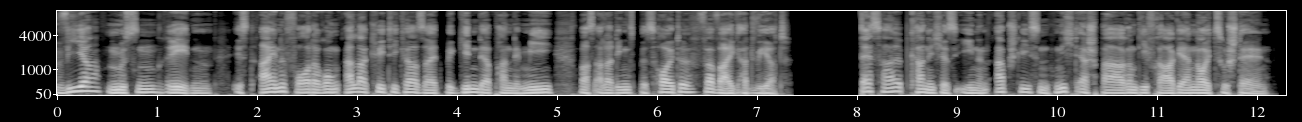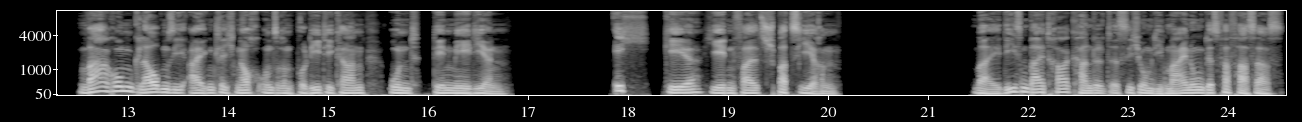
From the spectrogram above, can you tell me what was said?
Wir müssen reden, ist eine Forderung aller Kritiker seit Beginn der Pandemie, was allerdings bis heute verweigert wird. Deshalb kann ich es Ihnen abschließend nicht ersparen, die Frage erneut zu stellen. Warum glauben Sie eigentlich noch unseren Politikern und den Medien? Ich gehe jedenfalls spazieren. Bei diesem Beitrag handelt es sich um die Meinung des Verfassers.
